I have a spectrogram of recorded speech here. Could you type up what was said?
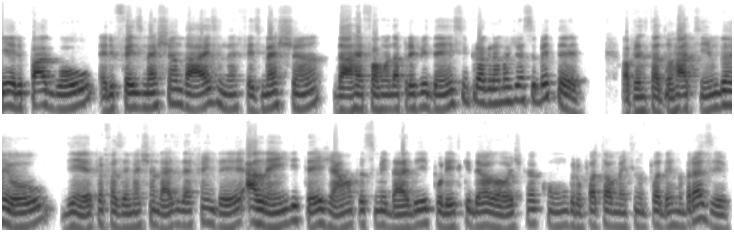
ele pagou, ele fez merchandising, né, fez merchan da reforma da Previdência em programas de SBT. o apresentador Ratinho ganhou dinheiro para fazer merchandising e defender, além de ter já uma proximidade política e ideológica com um grupo atualmente no poder no Brasil.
